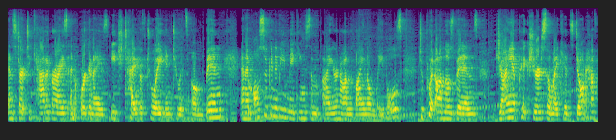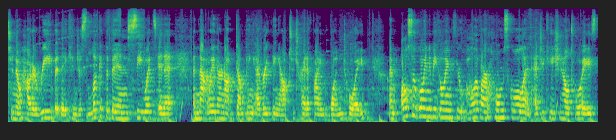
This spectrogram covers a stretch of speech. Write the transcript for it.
and start to categorize and organize each type of toy into its own bin. And I'm also gonna be making some iron-on vinyl labels to put on those bins giant pictures so my kids don't have to know how to read, but they can just look at the bin, see what's in it, and that way they're not dumping everything out to try to find one toy. I'm also going to be going through all of our homeschool and educational toys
